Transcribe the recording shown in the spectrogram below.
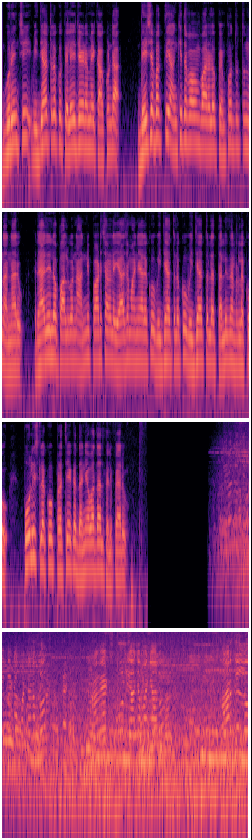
గురించి విద్యార్థులకు తెలియజేయడమే కాకుండా దేశభక్తి అంకితభావం వారిలో పెంపొందుతుందన్నారు. ర్యాలీలో పాల్గొన్న అన్ని పాఠశాలల యాజమాన్యాలకు విద్యార్థులకు విద్యార్థుల తల్లిదండ్రులకు పోలీసులకు ప్రత్యేక ధన్యవాదాలు తెలిపారు. ప్రైవేట్ స్కూల్ యాజమాన్యాలు కార్గిల్లో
